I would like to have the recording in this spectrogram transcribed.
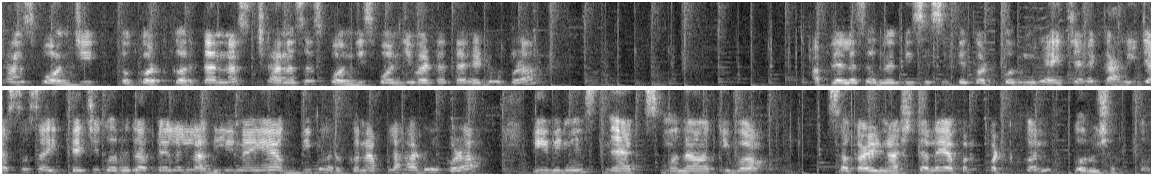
छान स्पॉन्जी कट करतानाच छान असं स्पॉन्जी स्पॉन्जी वाटत आहे ढोकळा. आपल्याला सर्व पीसेस इथे कट करून घ्यायचे आहे. काही जास्त साहित्याची गरज आपल्याला लागली नाही आहे अगदी भरकन आपला हा ढोकळा इव्हिनिंग स्नॅक्स म्हणा किंवा सकाळी नाश्त्यालाही आपण पटकन करू शकतो.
